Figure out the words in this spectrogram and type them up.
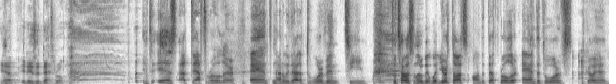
yeah, it is a death roll. it is a death roller, and not only that, a dwarven team. So tell us a little bit what your thoughts on the death roller and the dwarves. Go ahead.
